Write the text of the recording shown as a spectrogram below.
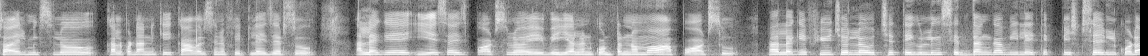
సాయిల్ మిక్స్లో కలపడానికి కావాల్సిన ఫెర్టిలైజర్స్ అలాగే ఏ సైజ్ పాట్స్లో వేయాలనుకుంటున్నామో ఆ పాట్స్ అలాగే ఫ్యూచర్లో వచ్చే తెగుళ్ళకి సిద్ధంగా వీలైతే పెస్టిసైడ్లు కూడా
